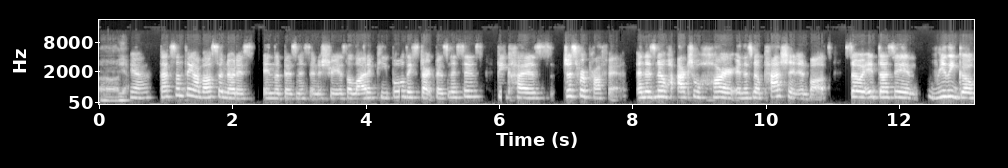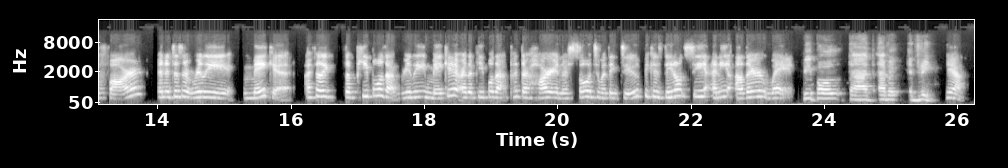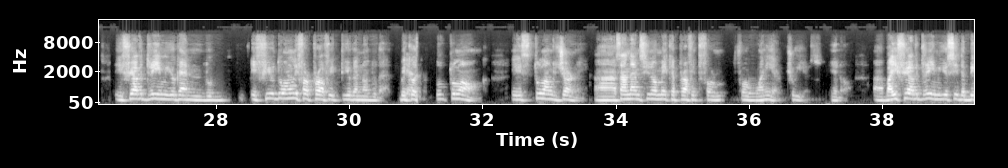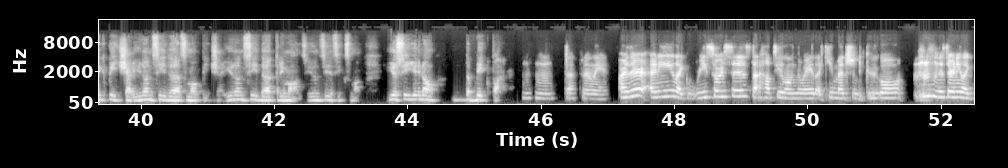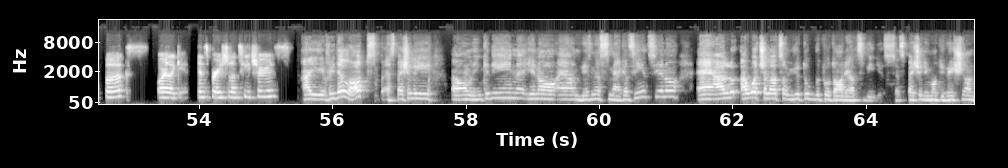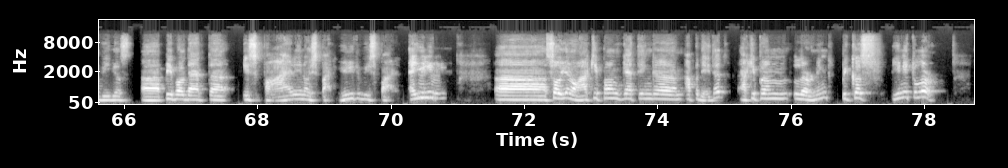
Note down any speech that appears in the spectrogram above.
uh, yeah. Yeah, that's something I've also noticed in the business industry is a lot of people they start businesses because just for profit, and there's no actual heart and there's no passion involved. So it doesn't really go far, and it doesn't really make it. I feel like the people that really make it are the people that put their heart and their soul into what they do because they don't see any other way. People that have a, a dream. Yeah. If you have a dream, you can do. If you do only for profit, you cannot do that because yeah. too, too long. It's too long journey. Uh, sometimes you don't make a profit for for one year, two years. You know. Uh, but if you have a dream, you see the big picture. You don't see the small picture. You don't see the three months. You don't see the six months. You see, you know, the big plan. Mm-hmm, definitely. Are there any like resources that helped you along the way? Like you mentioned Google. Is there any like books or like inspirational teachers? I read a lot, especially on LinkedIn, you know, and business magazines, you know, and I, look, I watch a lot of YouTube tutorials videos, especially motivational videos, uh, people that uh, inspire, you know, inspire. You need to be inspired. And you mm-hmm. need uh, so you know, I keep on getting um, updated. I keep on learning because you need to learn.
